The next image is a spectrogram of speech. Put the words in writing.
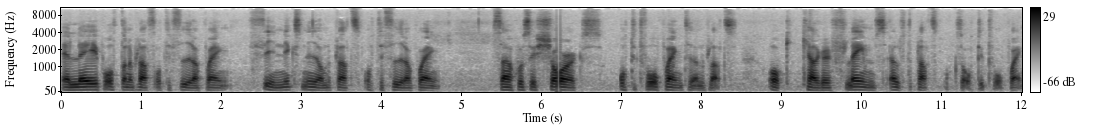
LA på åttonde plats 84 poäng. Phoenix nionde plats 84 poäng. San Jose Sharks 82 poäng tionde plats. Och Calgary Flames elfte plats också 82 poäng.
